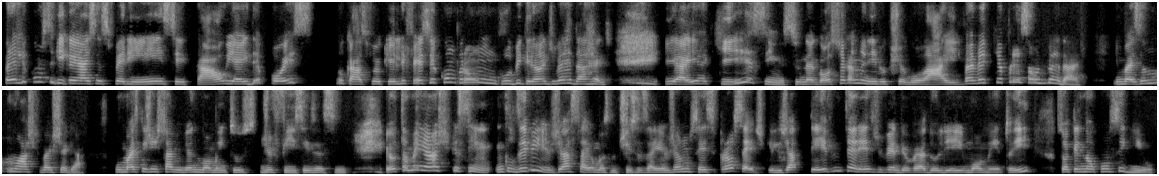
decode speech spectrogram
Para ele conseguir ganhar essa experiência e tal, e aí depois, no caso foi o que ele fez, ele comprou um clube grande de verdade. E aí aqui, assim, se o negócio chegar no nível que chegou lá, ele vai ver que é pressão de verdade. Mas eu não, não acho que vai chegar por mais que a gente está vivendo momentos difíceis assim. Eu também acho que assim, inclusive já saiu umas notícias aí, eu já não sei se procede, que ele já teve interesse de vender o Valladolid em um momento aí, só que ele não conseguiu.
